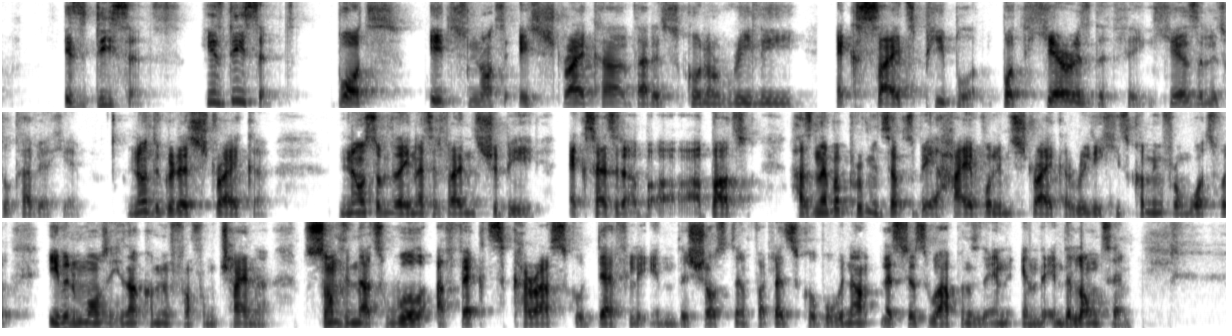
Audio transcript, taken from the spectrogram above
It's decent. He's decent, but it's not a striker that is going to really excite people. But here is the thing. Here's a little caveat here. Not the greatest striker. Not something that United fans should be excited about has never proven himself to be a high volume striker. Really, he's coming from Watford. Even more so, he's not coming from, from China. Something that will affect Carrasco definitely in the short term for Atletico. But we're not let's just see what happens in, in, the, in the long term.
